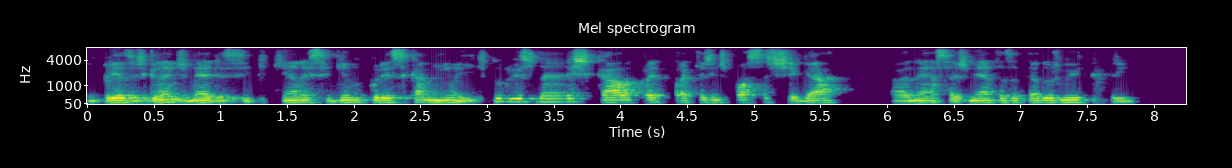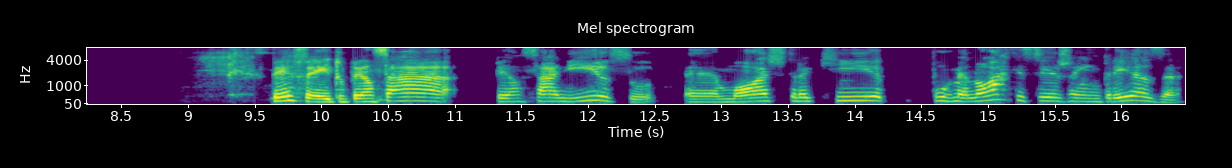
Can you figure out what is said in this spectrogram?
empresas grandes, médias e pequenas seguindo por esse caminho aí. Que tudo isso dá escala para que a gente possa chegar nessas metas até 2030. Perfeito. Pensar, pensar nisso é, mostra que, por menor que seja a empresa,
